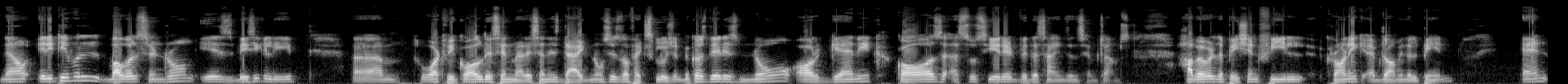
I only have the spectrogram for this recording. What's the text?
Now, irritable bowel syndrome is basically um, what we call this in medicine is diagnosis of exclusion because there is no organic cause associated with the signs and symptoms. However, the patient feel chronic abdominal pain and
